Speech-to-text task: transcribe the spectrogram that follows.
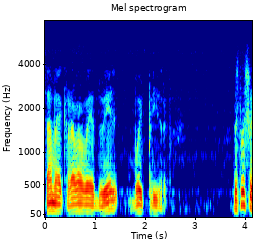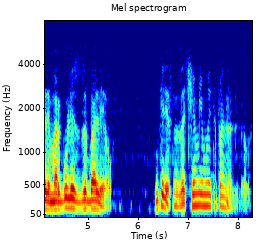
Самая кровавая дуэль — бой призраков. Вы слышали, Маргулис заболел. Интересно, зачем ему это понадобилось?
